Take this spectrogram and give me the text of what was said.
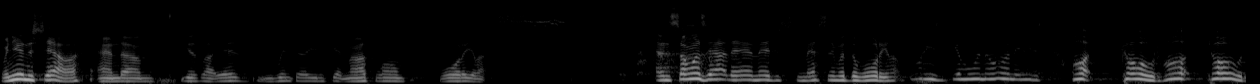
When you're in the shower and um, you're just like, yeah, it's winter. You just get nice warm water. You're like, and someone's out there and they're just messing with the water. You're like, what is going on? And you just hot, cold, hot, cold.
